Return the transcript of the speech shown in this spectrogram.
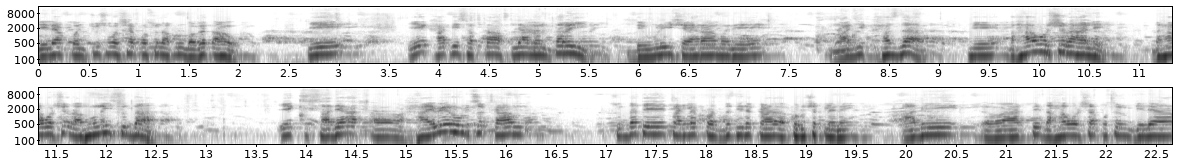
गेल्या पंचवीस वर्षापासून आपण बघत आहोत की एक हाती सत्ता असल्यानंतरही देवळी शहरामध्ये माजी खासदार हे दहा वर्ष राहिले. दहा वर्ष राहूनही सुद्धा एक साध्या हायवे रोडचं काम सुद्धा ते चांगल्या पद्धतीनं का करू शकले नाही. आणि आठ ते दहा वर्षापासून गेल्या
